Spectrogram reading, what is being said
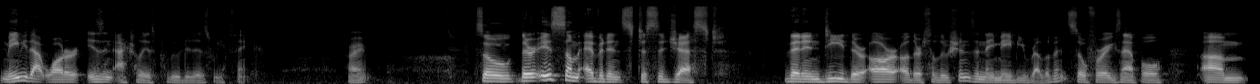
maybe that water isn't actually as polluted as we think right? So there is some evidence to suggest that indeed there are other solutions and they may be relevant. So for example, um,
